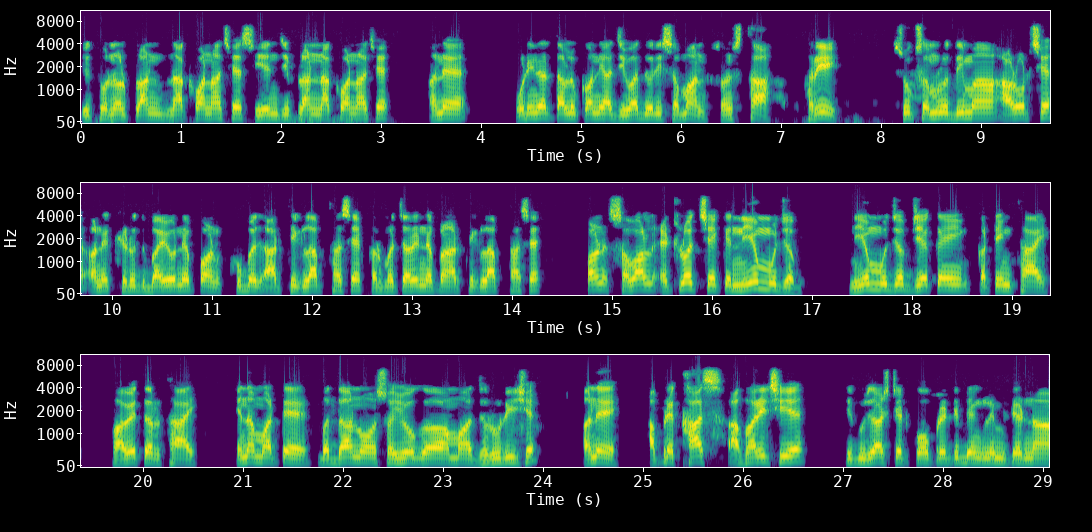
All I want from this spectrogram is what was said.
ઇથોનોલ પ્લાન્ટ નાખવાના છે સીએનજી પ્લાન્ટ નાખવાના છે અને કોડીનાર તાલુકાની આ જીવાદોરી સમાન સંસ્થા ફરી સુખ સમૃદ્ધિમાં આળોટ છે અને ખેડૂત ભાઈઓને પણ ખૂબ જ આર્થિક લાભ થશે, કર્મચારીને પણ આર્થિક લાભ થશે. પણ સવાલ એટલો જ છે કે નિયમ મુજબ નિયમ મુજબ જે કંઈ કટિંગ થાય, વાવેતર થાય, એના માટે બધાનો સહયોગ આમાં જરૂરી છે. અને આપણે ખાસ આભારી છીએ ગુજરાત સ્ટેટ કોઓપરેટિવ બેંક લિમિટેડના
